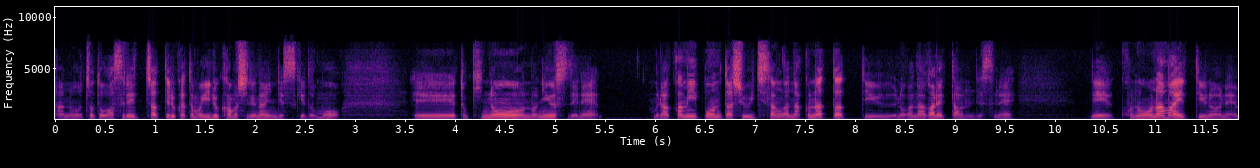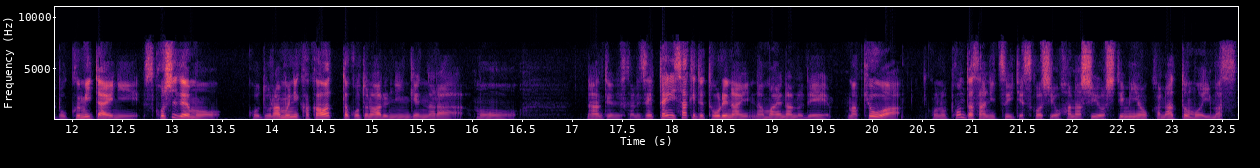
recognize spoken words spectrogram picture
あのちょっと忘れちゃってる方もいるかもしれないんですけども、えーと、昨日のニュースでね、村上ポンタ秀一さんが亡くなったっていうのが流れたんですね。で、このお名前っていうのはね、僕みたいに少しでもこうドラムに関わったことのある人間なら、もう、なんていうんですかね、絶対に避けて通れない名前なので、まあ、今日はこのポンタさんについて少しお話をしてみようかなと思います。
